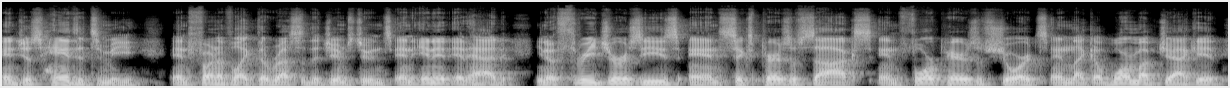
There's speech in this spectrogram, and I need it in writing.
and just hands it to me in front of like the rest of the gym students. And in it, it had, you know, three jerseys and six pairs of socks and four pairs of shorts and like a warm up jacket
